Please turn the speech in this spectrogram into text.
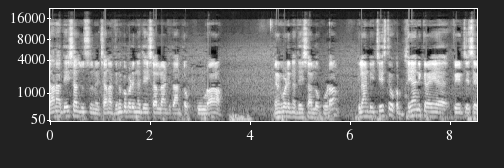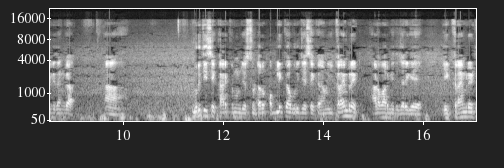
చాలా దేశాలు చూస్తున్నాయి చాలా వెనుకబడిన దేశాలు లాంటి దాంట్లో కూడా వెనుకబడిన దేశాల్లో కూడా ఇలాంటివి చేస్తే ఒక భయాన్ని క్రియ- క్రియేట్ చేసే విధంగా ఉరి తీసే కార్యక్రమం చేస్తుంటారు. పబ్లిక్గా ఉరి చేసే ఈ క్రైమ్ రేట్ ఆడవారి మీద జరిగే ఈ క్రైమ్ రేట్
